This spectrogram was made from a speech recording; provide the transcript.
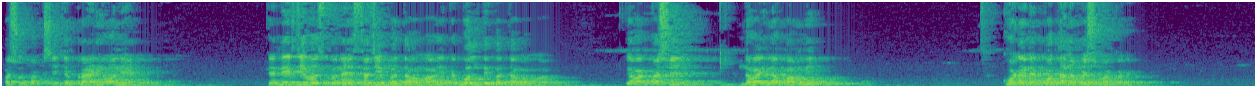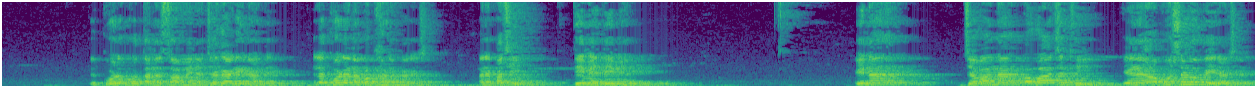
પશુ પક્ષી કે પ્રાણીઓને કે નિર્જીવ વસ્તુને સજીવ બતાવવામાં આવે કે બોલતી બતાવવામાં આવે. તેમાં કશી નવાઈ ન પામવી. ઘોડાને પોતાના વશમાં કરે. કે ઘોડો પોતાના સ્વામીને જગાડી ના દે. એટલે ઘોડાના વખાણ કરે છે. અને પછી ધીમે ધીમે એના જવાના અવાજથી એને આભૂષણો પહેર્યા છે.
